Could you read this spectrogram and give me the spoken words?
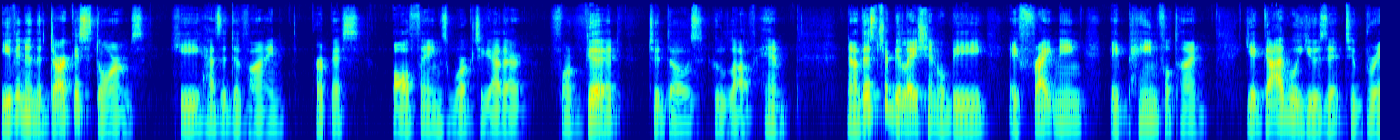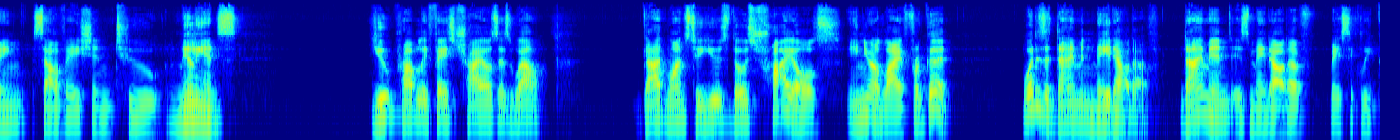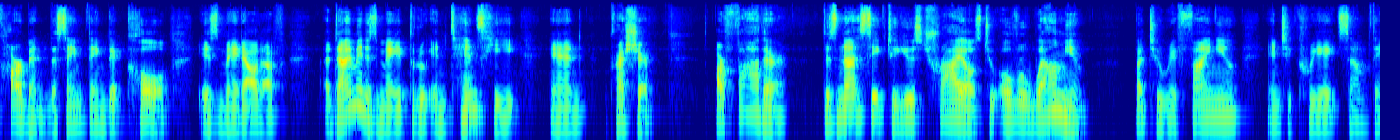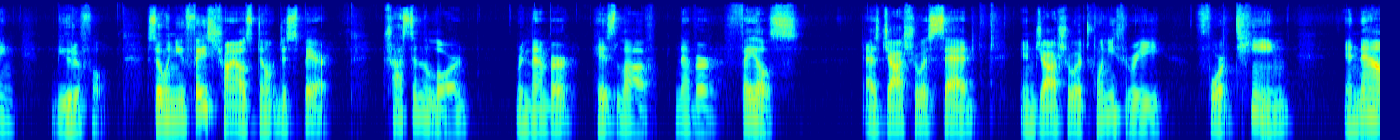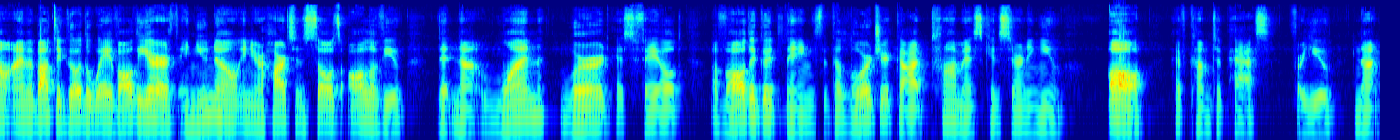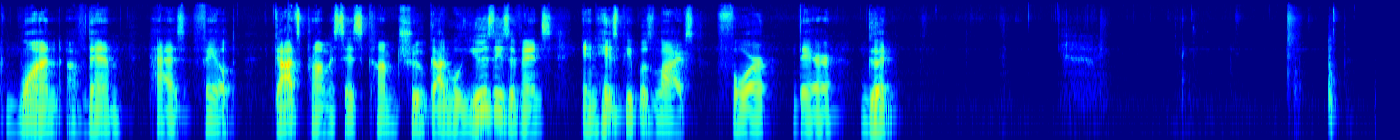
Even in the darkest storms, He has a divine purpose. All things work together for good to those who love Him. Now, this tribulation will be a frightening, a painful time, yet God will use it to bring salvation to millions. You probably face trials as well. God wants to use those trials in your life for good. What is a diamond made out of? Diamond is made out of basically carbon, the same thing that coal is made out of. A diamond is made through intense heat and pressure. Our Father does not seek to use trials to overwhelm you, but to refine you and to create something beautiful. So when you face trials, don't despair. Trust in the Lord. Remember, his love never fails. As Joshua said in Joshua 23 14, and now I am about to go the way of all the earth, and you know in your hearts and souls, all of you, that not one word has failed of all the good things that the Lord your God promised concerning you. All have come to pass for you. Not one of them has failed. God's promises come true. God will use these events in his people's lives for their good.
